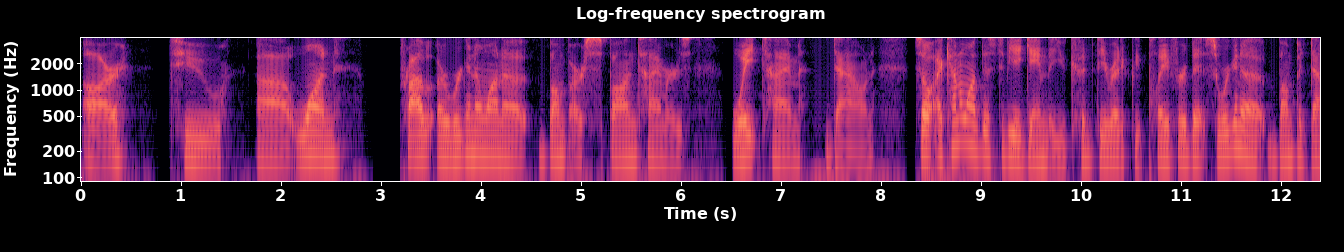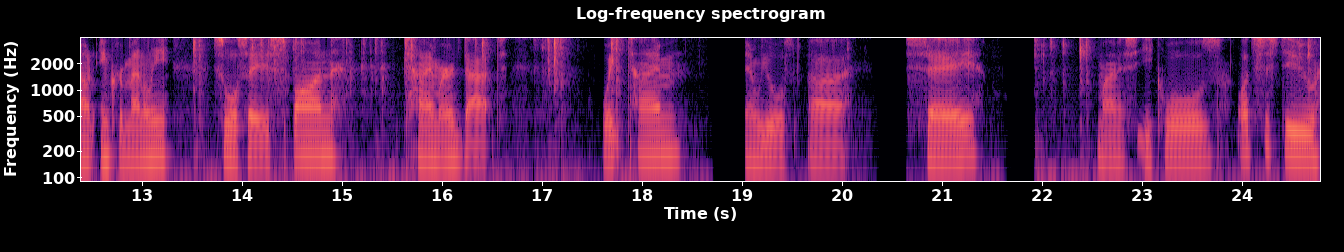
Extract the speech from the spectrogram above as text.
are to uh, one, prob or we're gonna want to bump our spawn timers wait time down. So I kind of want this to be a game that you could theoretically play for a bit. So we're gonna bump it down incrementally. So we'll say spawn timer dot wait time, and we will uh, say minus equals. Let's just do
